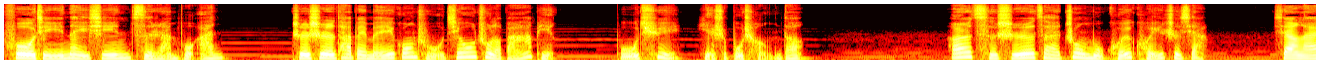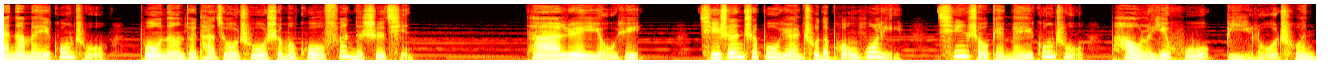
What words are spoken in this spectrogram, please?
傅锦仪内心自然不安，只是她被梅公主揪住了把柄，不去也是不成的。而此时在众目睽睽之下，想来那梅公主不能对她做出什么过分的事情。她略一犹豫，起身至不远处的棚屋里，亲手给梅公主泡了一壶碧螺春。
